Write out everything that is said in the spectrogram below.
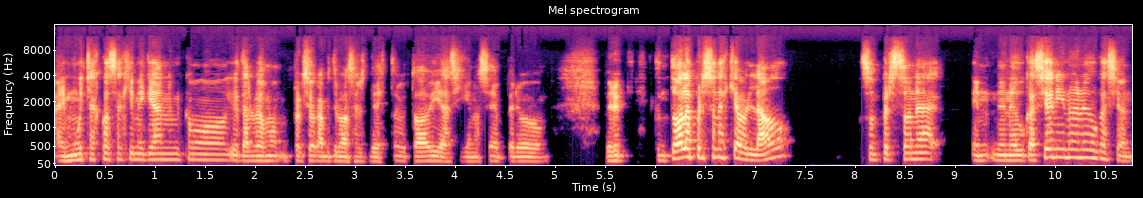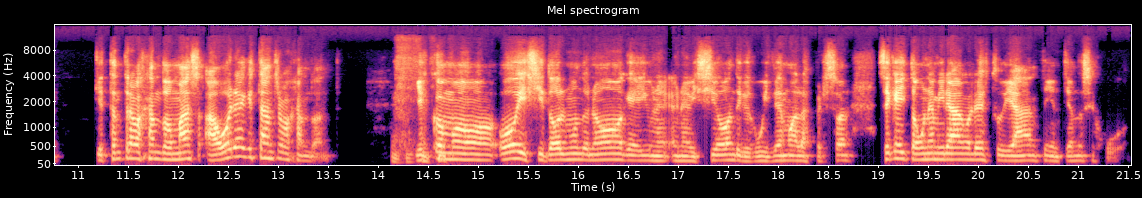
hay, muchas cosas que me quedan como, yo tal vez el próximo capítulo va a ser de esto todavía, así que no sé, pero, pero con todas las personas que he hablado, son personas en, en educación y no en educación, que están trabajando más ahora que estaban trabajando antes. Y es como, hoy si todo el mundo no, que hay una, una, visión de que cuidemos a las personas. Sé que hay toda una mirada con los estudiantes y entiendo ese juego.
